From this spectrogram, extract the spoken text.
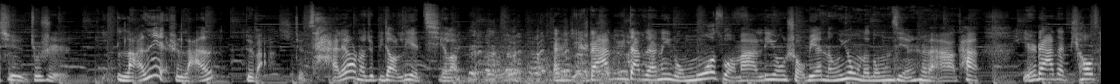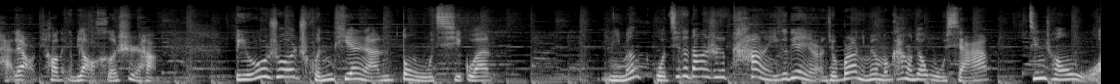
就就是蓝也是蓝，对吧？就材料呢就比较猎奇了，但是也是大家对于大自然的一种摸索嘛，利用手边能用的东西是吧？啊，看也是大家在挑材料，挑哪个比较合适哈。比如说纯天然动物器官，你们我记得当时看了一个电影，就不知道你们有没有看过，叫《武侠》，金城武，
